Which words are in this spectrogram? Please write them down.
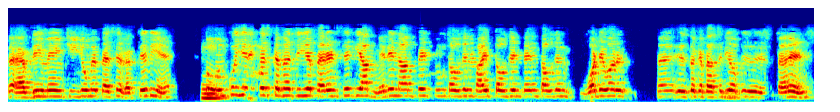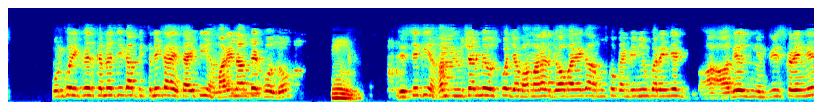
एफडी में इन चीज़ों में पैसे रखते भी हैं तो हम्म, उनको ये रिक्वेस्ट करना चाहिए पेरेंट्स से कि आप मेरे नाम पे two thousand five thousand ten thousand whatever is the capacity of parents उनको रिक्वेस्ट करना चाहिए कि आप इतने का एस हमारे नाम पे खोल दो। हम्म, जिससे कि हम फ्यूचर में उसको जब हमारा जॉब आएगा हम उसको कंटिन्यू करेंगे आगे इंक्रीज करेंगे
